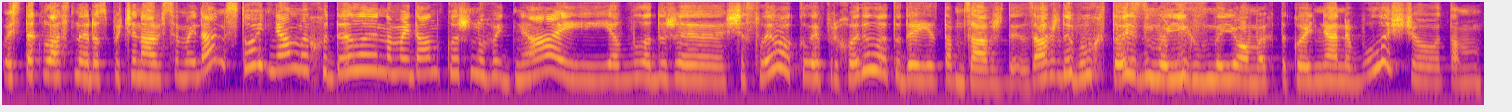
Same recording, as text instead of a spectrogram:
Ось так власне розпочинався майдан. З того дня ми ходили на майдан кожного дня, і я була дуже щаслива, коли я приходила туди, і там завжди завжди був хтось з моїх знайомих. Такого дня не було, що там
